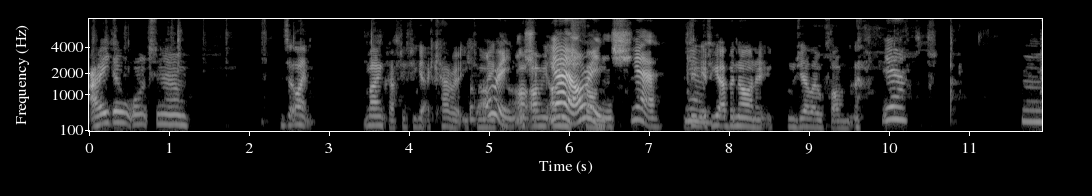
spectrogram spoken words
I don't want to know. Is it like Minecraft? If you get a carrot, you can make Orange. o- orange yeah, font. orange. Yeah. If, you, if you get a banana, it becomes yellow font. Yeah. Hmm.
